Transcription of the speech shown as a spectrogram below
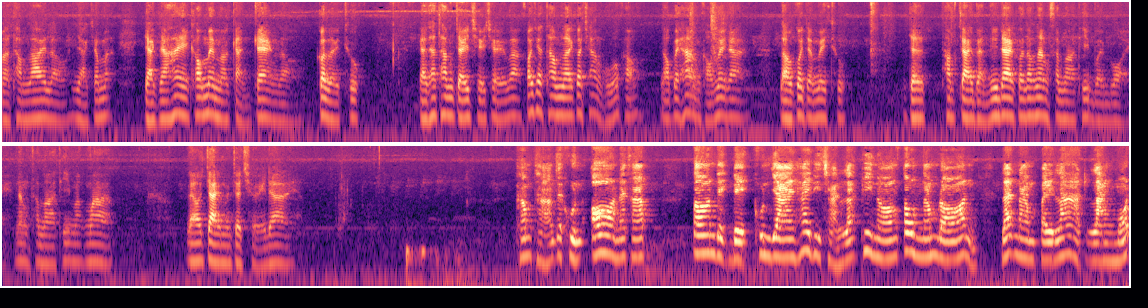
มาทำร้ายเรา อยากจะมาอยากจะให้เขาไม่มากั่นแกล้งเรา ก็เลยทุกข์แต่ถ้าทำใจเฉยๆว่าเขาจะทำอะไรก็ช่างหัวเขา เราไปห้ามเขาไม่ได้ เราก็จะไม่ทุกข์จะทำใจแบบนี้ได้ก็ต้องนั่งสมาธิบ่อยๆ นั่งสมาธิมากๆ แล้วใจมันจะเฉยได้คำถามจากคุณอ้อนะครับ ตอนเด็กๆ คุณยายให้ดิฉันและพี่น้องต้มน้ำร้อน และนำไปลาดลังมด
